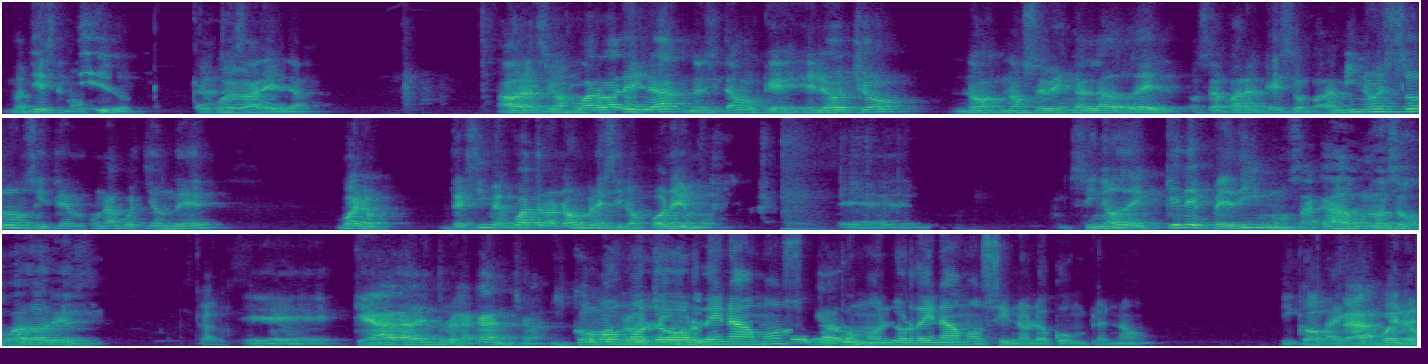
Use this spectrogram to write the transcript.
no, tiene sentido que juegue Varela. Ahora, si va a jugar Varela, necesitamos que el 8 no, no se venga al lado de él. O sea, para eso, para mí no es solo un sistema, una cuestión de, bueno, decime cuatro nombres y los ponemos. Eh, sino de qué le pedimos a cada uno de esos jugadores eh, que haga dentro de la cancha. Y cómo, lo ordenamos, cómo lo ordenamos si no lo cumplen, ¿no? Y bueno,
